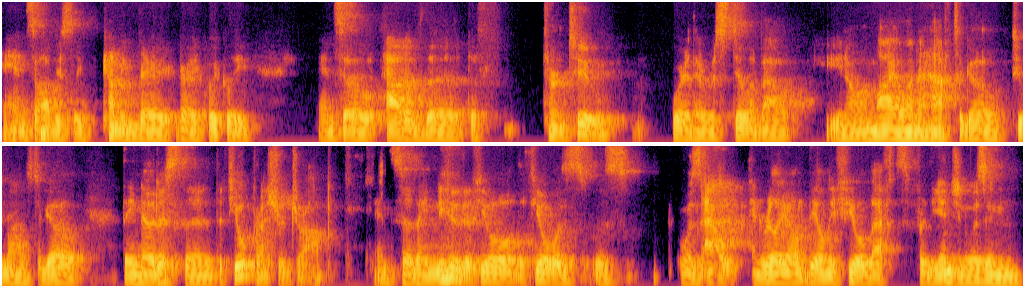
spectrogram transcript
And so obviously coming very, very quickly. And so out of the, the turn two, where there was still about you know a mile and a half to go, two miles to go, they noticed the the fuel pressure drop, and so they knew the fuel the fuel was was was out, and really the only fuel left for the engine was in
